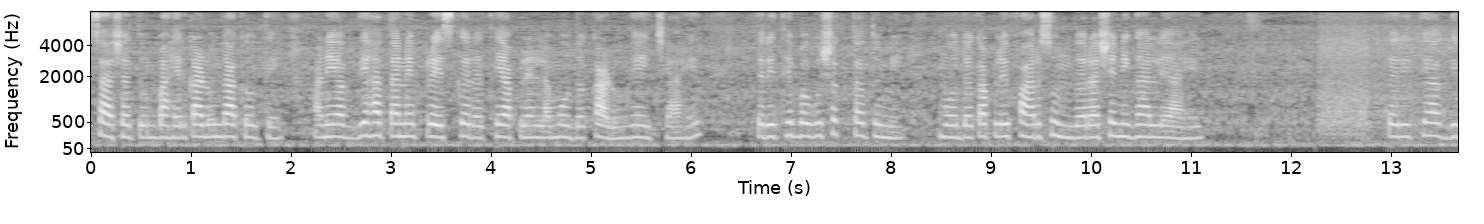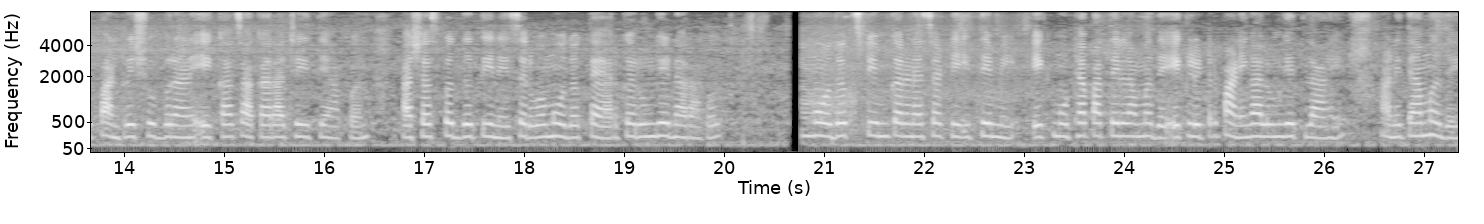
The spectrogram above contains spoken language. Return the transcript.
साशातून बाहेर काढून दाखवते. आणि अगदी हाताने प्रेस करत हे आपल्याला मोदक काढून घ्यायचे आहेत. तर इथे बघू शकता तुम्ही मोदक आपले फार सुंदर असे निघाले आहेत. तर इथे अगदी पांढरे शुभ्र आणि एकाच आकाराचे इथे आपण अशाच पद्धतीने सर्व मोदक तयार करून घेणार आहोत. मोदक स्टीम करण्यासाठी इथे मी एक मोठ्या पातेल्यामध्ये एक लिटर पाणी घालून घेतलं आहे आणि त्यामध्ये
